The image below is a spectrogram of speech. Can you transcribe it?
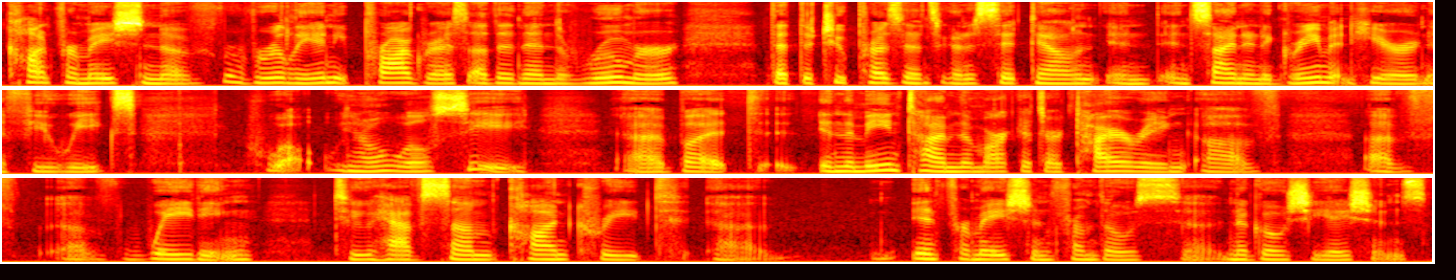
confirmation of, of really any progress other than the rumor that the two presidents are going to sit down and, and sign an agreement here in a few weeks well you know we'll see uh, but in the meantime, the markets are tiring of of of waiting to have some concrete uh, information from those uh, negotiations.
